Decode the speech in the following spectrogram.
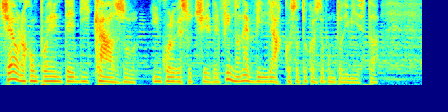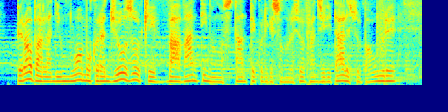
C'è una componente di caso in quello che succede. Il film non è vigliacco sotto questo punto di vista. Però parla di un uomo coraggioso che va avanti nonostante quelle che sono le sue fragilità, le sue paure,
